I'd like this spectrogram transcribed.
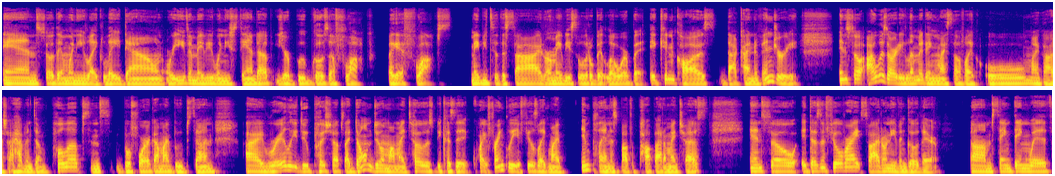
And so then when you like lay down or even maybe when you stand up, your boob goes a flop, like it flops, maybe to the side or maybe it's a little bit lower, but it can cause that kind of injury. And so I was already limiting myself, like, oh my gosh, I haven't done pull ups since before I got my boobs done. I rarely do push ups. I don't do them on my toes because it, quite frankly, it feels like my implant is about to pop out of my chest. And so it doesn't feel right. So I don't even go there. Um, same thing with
